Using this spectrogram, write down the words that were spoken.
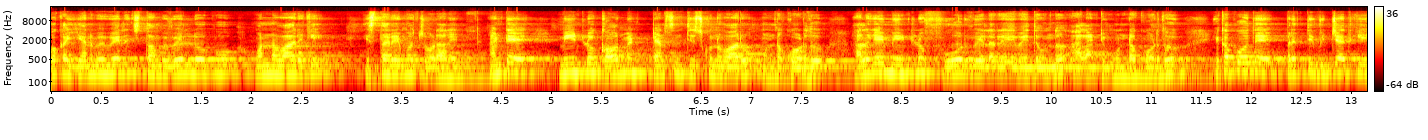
ఒక ఎనభై వేల నుంచి తొంభై వేల లోపు ఉన్న వారికి ఇస్తారేమో చూడాలి. అంటే మీ ఇంట్లో గవర్నమెంట్ పెన్షన్ తీసుకున్న వారు ఉండకూడదు. అలాగే మీ ఇంట్లో ఫోర్ వీలర్ ఏవైతే ఉందో అలాంటివి ఉండకూడదు. ఇకపోతే ప్రతి విద్యార్థికి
